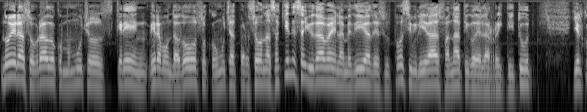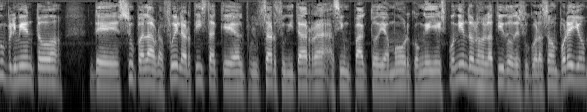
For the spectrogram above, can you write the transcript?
No era sobrado como muchos creen, era bondadoso con muchas personas, a quienes ayudaba en la medida de sus posibilidades, fanático de la rectitud y el cumplimiento de su palabra. Fue el artista que al pulsar su guitarra hacía un pacto de amor con ella, exponiendo los latidos de su corazón. Por ello,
